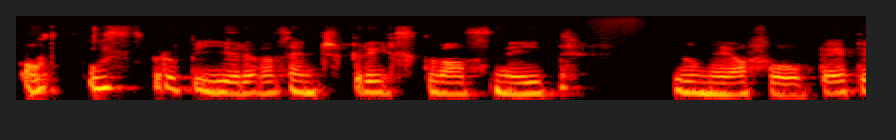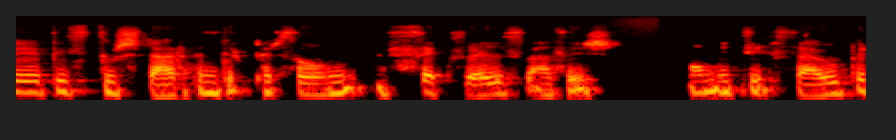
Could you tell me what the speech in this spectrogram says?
auszuprobieren, was entspricht, was nicht, weil man ja von Baby bis zur sterbenden Person ein sexuelles Wesen ist und mit sich selber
